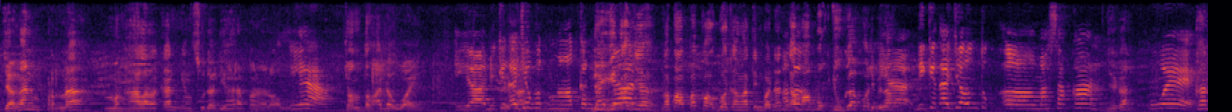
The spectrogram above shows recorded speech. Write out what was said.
Jangan pernah menghalalkan yang sudah diharamkan oleh Allah. Iya. Contoh ada wine. Iya, dikit Iya aja kan? buat menghangatkan Dikit badan. aja, nggak apa-apa kok buat ngangatin badan, nggak mabuk juga kok dibilang. Iya, dikit aja untuk eh, masakan, Ya kan? kue. Kan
